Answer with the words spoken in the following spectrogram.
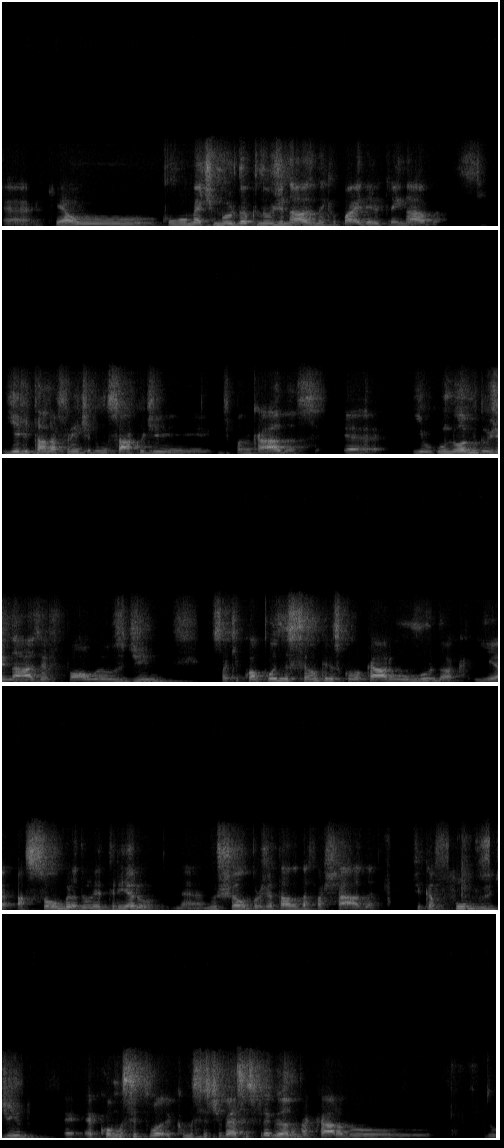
é, que é o com o Matt Murdock no ginásio né, que o pai dele treinava. E ele está na frente de um saco de, de pancadas, é, e o, o nome do ginásio é Fowell's Gym, só que com a posição que eles colocaram o Murdoch e a, a sombra do letreiro né, no chão projetado da fachada fica fulgindo. É, é como se é como se estivesse esfregando na cara do, do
